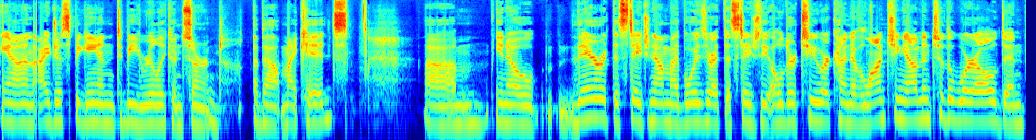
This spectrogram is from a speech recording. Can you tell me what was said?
And I just began to be really concerned about my kids. Um, you know, they're at the stage now, my boys are at the stage, the older two are kind of launching out into the world and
